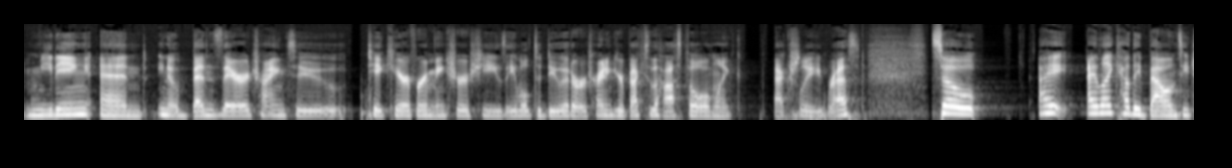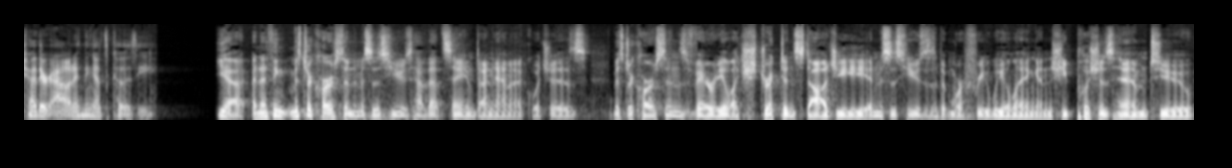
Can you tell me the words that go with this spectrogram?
meeting and you know ben's there trying to take care of her and make sure she's able to do it or trying to get her back to the hospital and like actually rest so i i like how they balance each other out i think that's cozy Yeah, and I think Mr. Carson and Mrs. Hughes have that same dynamic, which is Mr. Carson's very like strict and stodgy, and Mrs. Hughes is a bit more freewheeling, and she pushes him to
